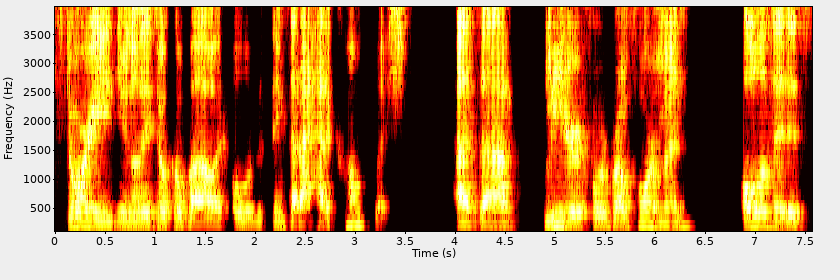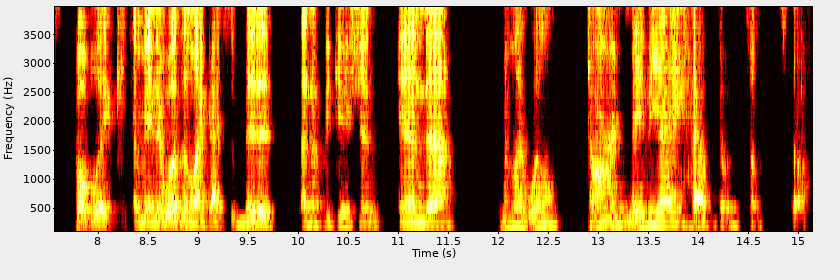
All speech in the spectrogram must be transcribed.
story, you know, they talk about all of the things that I had accomplished as a leader for Brown Forman all of it is public. I mean, it wasn't like I submitted an application, and, uh, I'm like, well, darn, maybe I have done some stuff.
